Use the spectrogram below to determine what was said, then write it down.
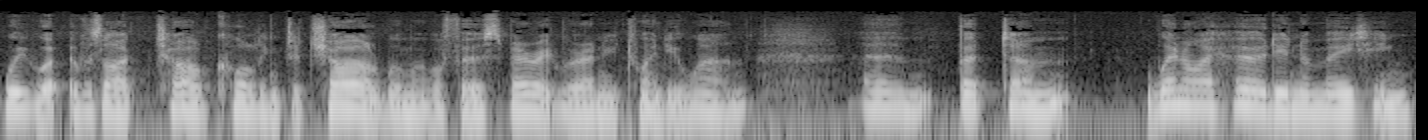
we were it was like child calling to child when we were first married. We were only twenty one, um, but um, when I heard in a meeting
